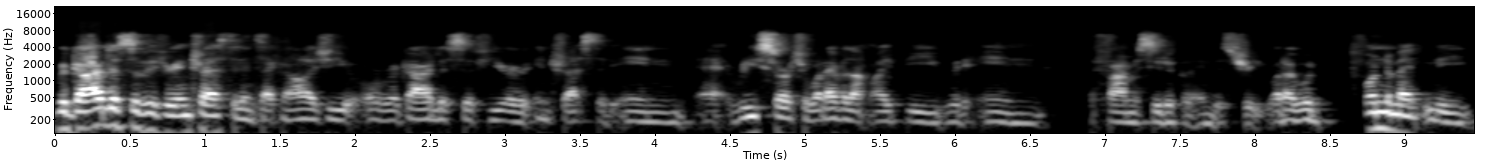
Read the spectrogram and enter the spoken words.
regardless of if you're interested in technology or regardless if you're interested in uh, research or whatever that might be within the pharmaceutical industry, what I would fundamentally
